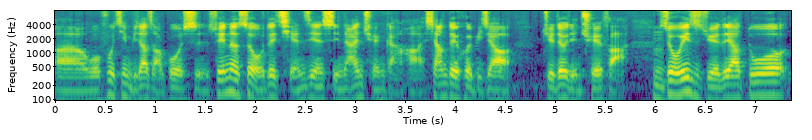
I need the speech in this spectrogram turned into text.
呃，我父亲比较早过世，所以那时候我对钱这件事情的安全感哈，相对会比较觉得有点缺乏，所以我一直觉得要多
